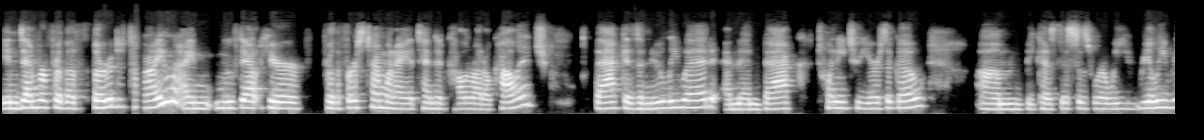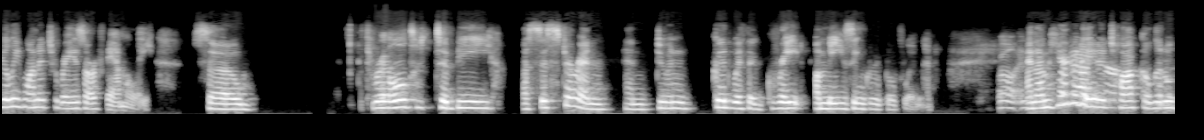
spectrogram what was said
in Denver for the third time. I moved out here for the first time when I attended Colorado College, back as a newlywed, and then back 22 years ago um, because this is where we really, really wanted to raise our family. So thrilled to be a sister and, and doing good with a great, amazing group of women. Well, and, and I'm here today to talk a little.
